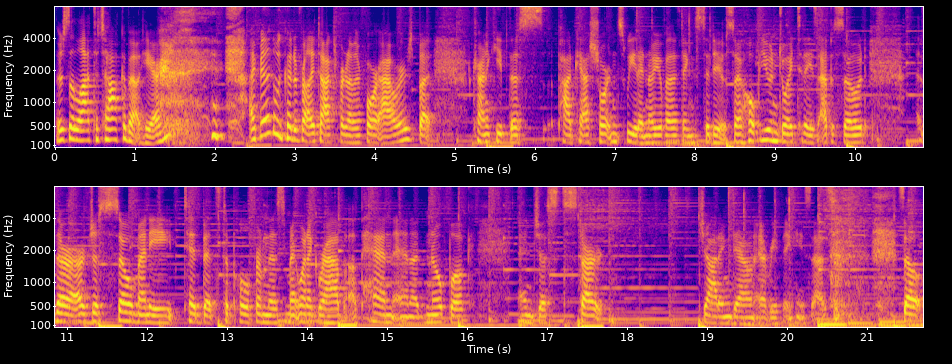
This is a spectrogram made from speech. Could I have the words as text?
there's a lot to talk about here. I feel like we could have probably talked for another four hours, but trying to keep this podcast short and sweet. I know you have other things to do. So I hope you enjoyed today's episode. There are just so many tidbits to pull from this. You might want to grab a pen and a notebook and just start jotting down everything he says. so,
